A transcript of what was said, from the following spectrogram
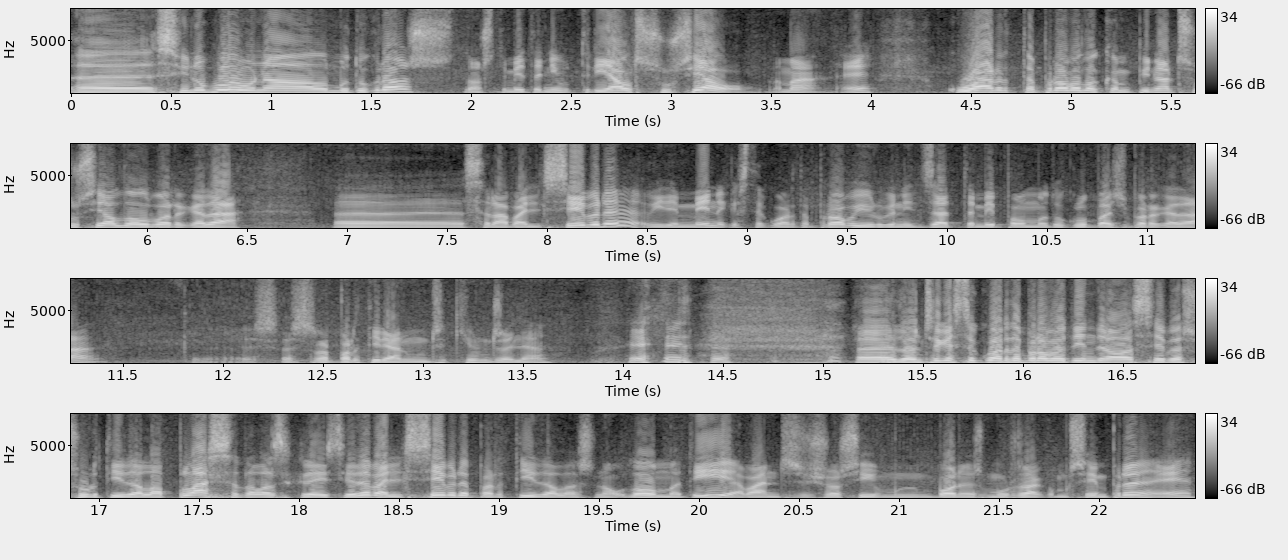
Eh, si no voleu anar al motocross, doncs també teniu trial social demà. Eh? Quarta prova del Campionat Social del Berguedà. Eh, serà Vallcebre, evidentment, aquesta quarta prova, i organitzat també pel Motoclub Baix Berguedà, es, es repartiran uns aquí uns allà. eh, doncs aquesta quarta prova tindrà la seva sortida a la plaça de l'Església de Vallcebre a partir de les 9 del matí, abans això sí, un bon esmorzar com sempre, eh?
